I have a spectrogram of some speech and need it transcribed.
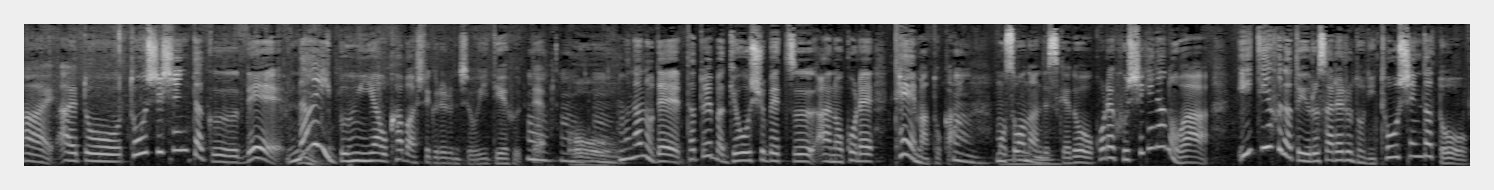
はい。えっと、投資信託でない分野をカバーしてくれるんですよ、うん、ETF って。うん、なので、例えば業種別、あの、これ、テーマとかもそうなんですけど、うん、これ不思議なのは、ETF だと許されるのに、投信だと、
